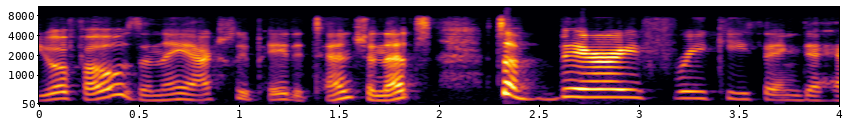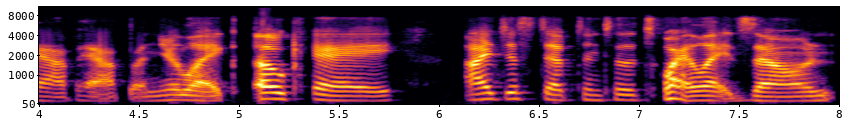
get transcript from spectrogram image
UFOs, and they actually paid attention. That's it's a very freaky thing to have happen. You're like, okay, I just stepped into the twilight zone.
